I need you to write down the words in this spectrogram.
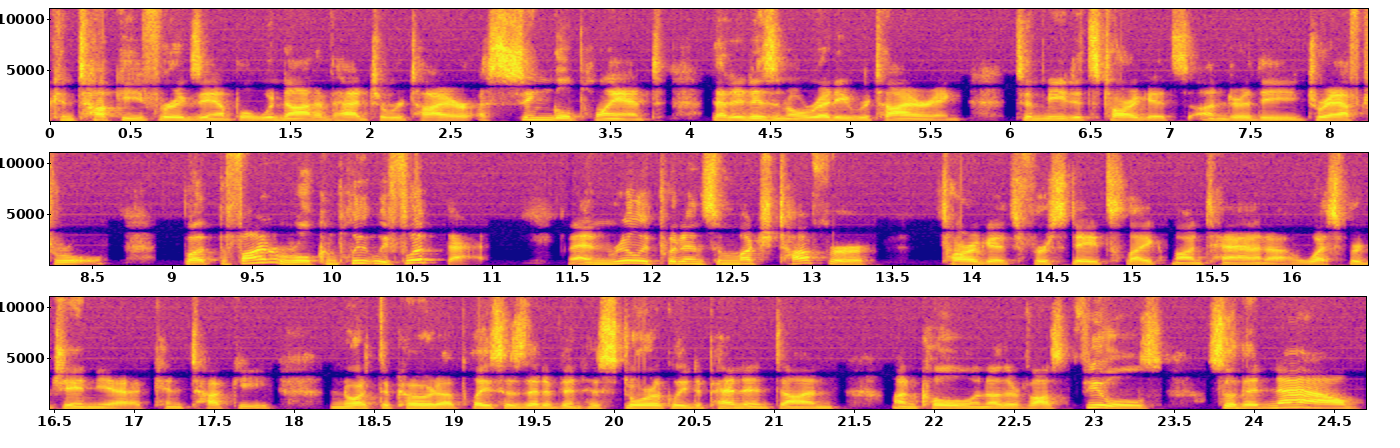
Kentucky, for example, would not have had to retire a single plant that it isn't already retiring to meet its targets under the draft rule. But the final rule completely flipped that. and really put in some much tougher targets for states like Montana, West Virginia, Kentucky, North Dakota, places that have been historically dependent on, on coal and other fossil fuels, so that now,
